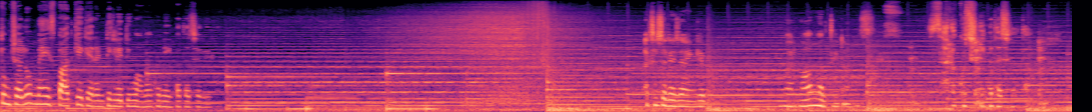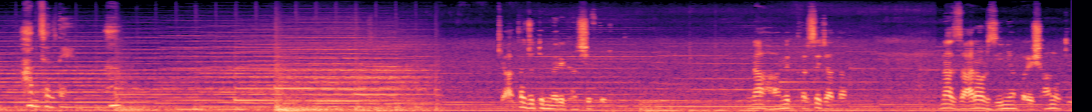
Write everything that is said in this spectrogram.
तुम चलो मैं इस बात की गारंटी लेती हूँ मामा को नहीं पता चलेगा। अच्छा चले जाएँगे। मरवा मत देना बस। सारा कुछ नहीं पता चलता। हम चलते हैं हाँ? क्या था जो तुम मेरे घर शिफ्ट हो जाते ना हामिद घर से जाता ना जारा और जीनिया परेशान होती।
